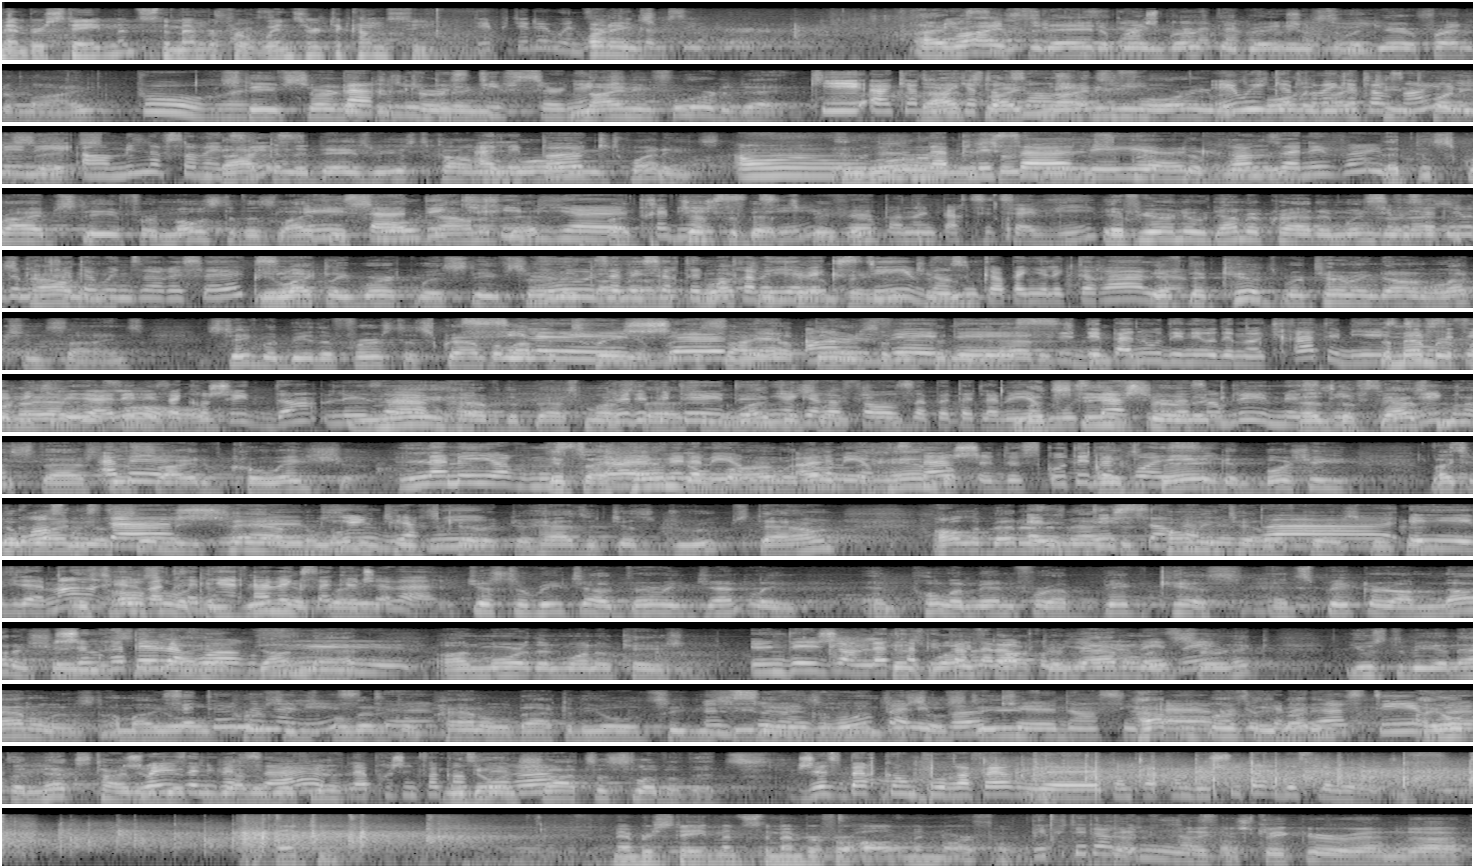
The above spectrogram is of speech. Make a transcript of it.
Member statements. The member for Windsor-Tecumseh. Deputy see. Windsor-Tecumseh. I rise today to bring birthday greetings to a dear friend of mine. Pour euh, Steve Cernick Steve Cernick, qui a 94 ans aujourd'hui. Et eh oui, 94 ans, il est né en 1926. À l'époque, on appelait ça les euh, grandes années 20. Et ça décrit bien, très bien Steve pendant une partie de sa vie. Si vous êtes néo-démocrate à Windsor-Essex, vous avez certainement travaillé avec Steve dans une campagne If the kids were tearing down election Steve would be the first to scramble si up a tree and put the sign up there so des, panneaux des néo-démocrates, eh bien, c'était lui les les accrocher dans les arbres. Le député de Niagara a peut-être la meilleure moustache dans l'Assemblée, mais Steve Cernic avait la meilleure moustache, de ce côté de la Croatie. C'est une grosse moustache, euh, bien garnie. Elle descend vers le bas et évidemment, elle va très bien avec sa queue de cheval. Je me rappelle avoir vu une des gens l'attraper par la main pour lui donner un baiser. used to be an analyst on my old person's political euh, panel back in the old CBC days. in and so, Steve, euh, happy euh, birthday, buddy. Steve, I hope the next time we get together with you, we're doing shots of Slivovitz. J'espère qu'on pourra faire, euh, qu'on pourra prendre des shooters de Slivovitz. Thank you. Member statements. The member for Haldeman Norfolk. Député d'Haldeman Norfolk. Thank you, Speaker. And uh,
